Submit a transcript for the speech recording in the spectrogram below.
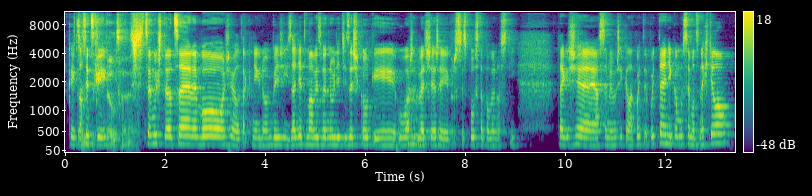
Takový klasický. Chcem už telce, nebo že jo, tak někdo běží za dětma, vyzvednou děti ze školky, uvařit hmm. večeři, prostě spousta povinností. Takže já jsem jim říkala, pojďte, pojďte, nikomu se moc nechtělo.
